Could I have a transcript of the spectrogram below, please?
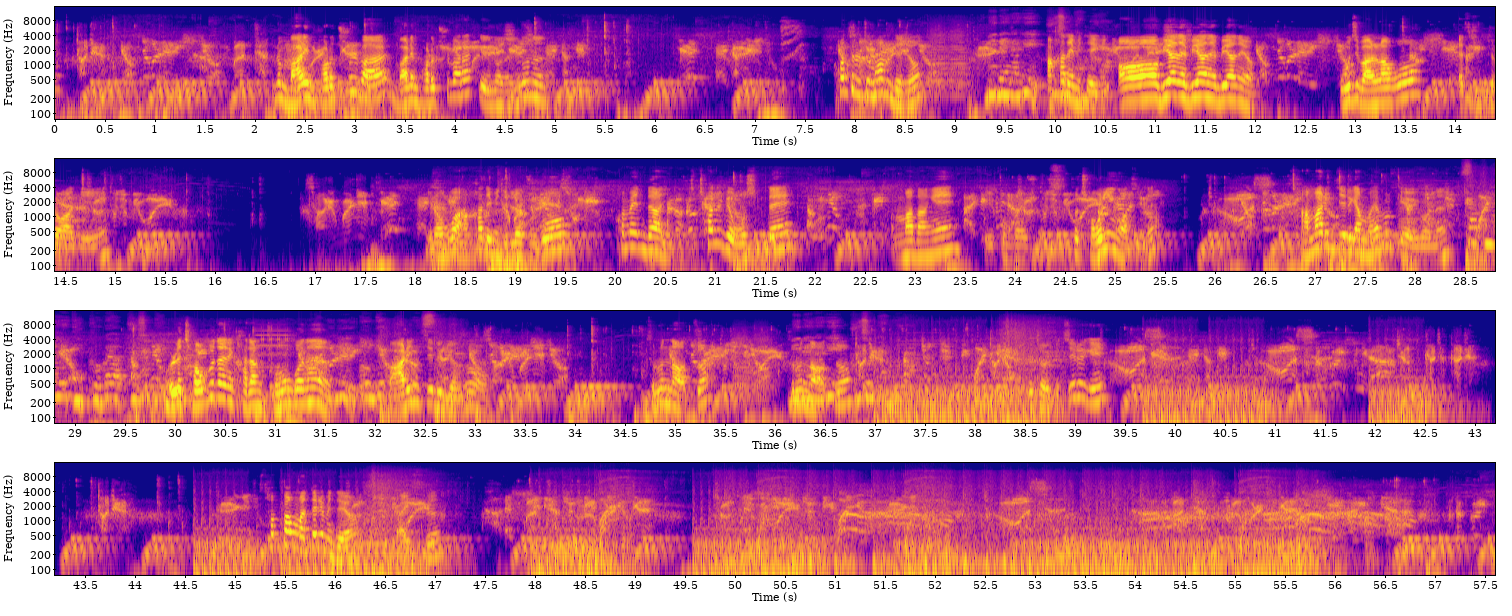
그럼 마린 바로 출발 마린 바로 출발할게요 이거는 이거는 컨트롤 좀 하면 되죠 아카데미. 대기 어 미안해 미안해 미안해요 오지 말라고 SC 들어가기 이러고 아카데미 늘려주고 커맨드 한 1250대 앞마당에 일꾼 보내주고 그거 저글링 것 같은데? 자마린 찌르기 한번 해볼게요 이거는. 원래 저그전이 가장 좋은 거는 마린 찌르기여서 드론 나왔죠? 드론 나왔죠? 그쵸 이렇게 찌르기 선빵만 때리면 돼요. 나이스.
